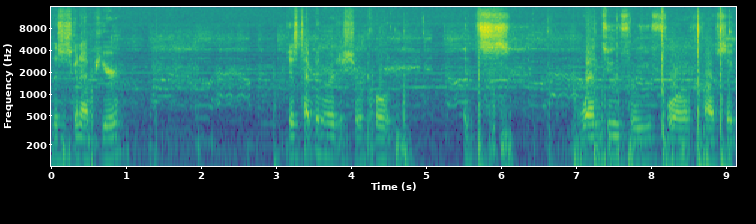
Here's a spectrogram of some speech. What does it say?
this is gonna appear. Just type in register code. It's one, two, three, four, five, six,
